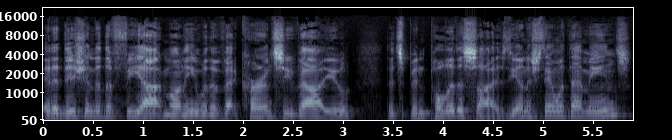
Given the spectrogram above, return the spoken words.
In addition to the fiat money with a currency value that's been politicized, do you understand what that means?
